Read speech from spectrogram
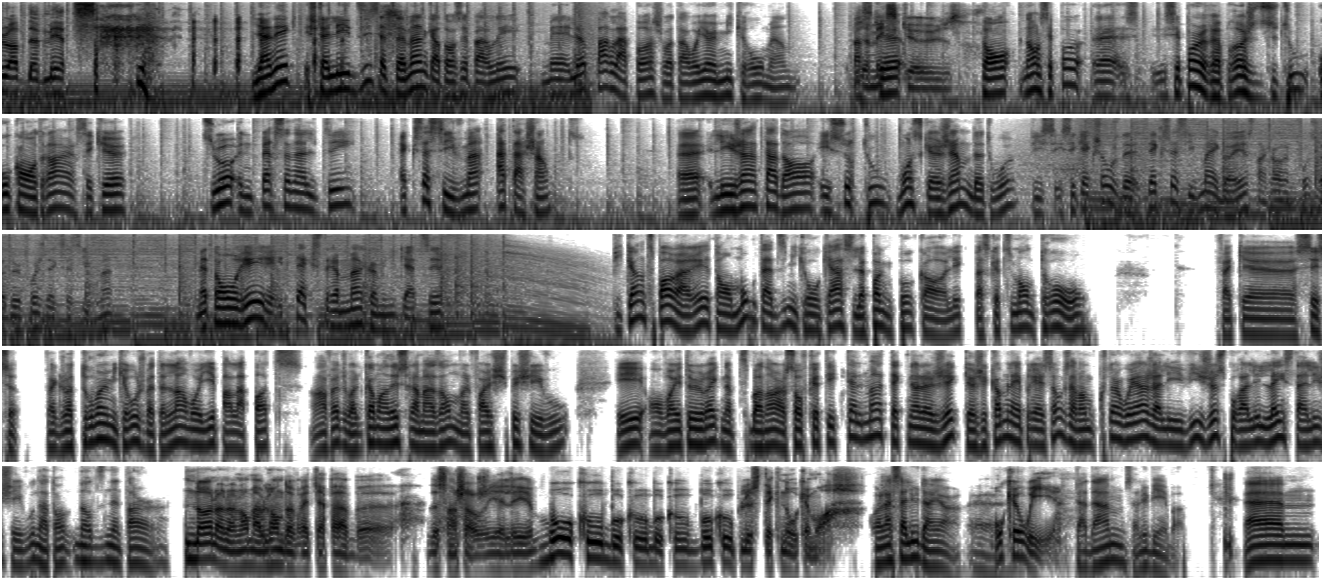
Drop the myths. Yannick, je te l'ai dit cette semaine quand on s'est parlé, mais là, par la poche, je vais t'envoyer un micro, man. je m'excuse. Ton... Non, c'est pas, euh, c'est pas un reproche du tout. Au contraire, c'est que tu as une personnalité excessivement attachante. Euh, les gens t'adorent et surtout, moi, ce que j'aime de toi, puis c'est quelque chose d'excessivement égoïste, encore une fois, ça fait deux fois que je dis excessivement, mais ton rire est extrêmement communicatif. Puis quand tu pars à rire, ton mot t'as dit micro-casse, le pogne pas, calique, parce que tu montes trop haut. Fait que euh, c'est ça. Fait que je vais te trouver un micro, je vais te l'envoyer par la pote. En fait, je vais le commander sur Amazon, je vais le faire shipper chez vous et on va être heureux avec notre petit bonheur. Sauf que tu es tellement technologique que j'ai comme l'impression que ça va me coûter un voyage à Lévis juste pour aller l'installer chez vous dans ton ordinateur. Non, non, non, non, ma blonde devrait être capable euh, de s'en charger. Elle est beaucoup, beaucoup, beaucoup, beaucoup plus techno que moi. On la salue d'ailleurs. Euh, ok, oui. Ta dame, salut bien bas. Euh,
